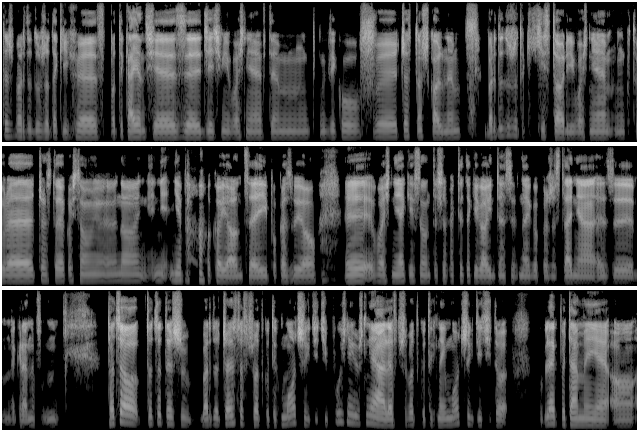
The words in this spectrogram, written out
też bardzo dużo takich, e, spotykając się z dziećmi właśnie w tym wieku wczesnoszkolnym, bardzo dużo takich historii właśnie, które często jakoś są, e, no, nie niepokojące i pokazują, właśnie jakie są też efekty takiego intensywnego korzystania z ekranów. To co to, co też bardzo często w przypadku tych młodszych dzieci, później już nie, ale w przypadku tych najmłodszych dzieci, to w ogóle jak pytamy je o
